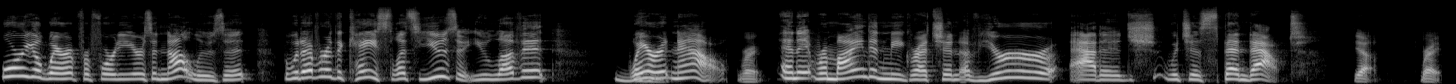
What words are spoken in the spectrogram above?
or you'll wear it for 40 years and not lose it. But whatever the case, let's use it. You love it, wear mm-hmm. it now. Right. And it reminded me, Gretchen, of your adage, which is spend out. Yeah, right.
